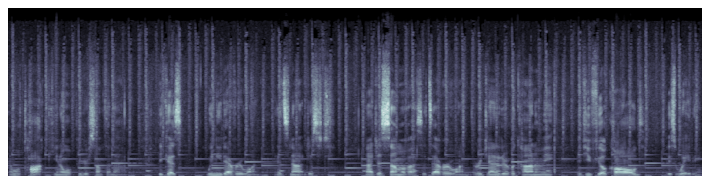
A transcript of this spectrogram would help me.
and we'll talk. You know, we'll figure something out because we need everyone. It's not just not just some of us. It's everyone. A regenerative economy, if you feel called, is waiting.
